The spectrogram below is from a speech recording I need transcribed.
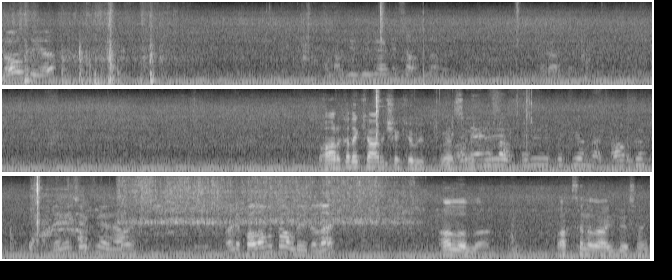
Ne oldu ya? Onlar birbirlerini çaldılar. Herhalde. Arkadaki abi çekiyor büyük ihtimal seni. Birini tutuyorum ben. Salsın. Beni çekmiyorsun abi. Ali palamut aldıydı lan. Allah Allah. Baksana daha gidiyor sanki.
